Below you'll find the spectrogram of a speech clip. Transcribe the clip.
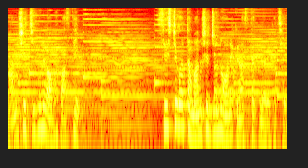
মানুষের জীবনের অভাব আসতেই পারে। সৃষ্টিকর্তা মানুষের জন্য অনেক রাস্তা খুলে রেখেছে।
